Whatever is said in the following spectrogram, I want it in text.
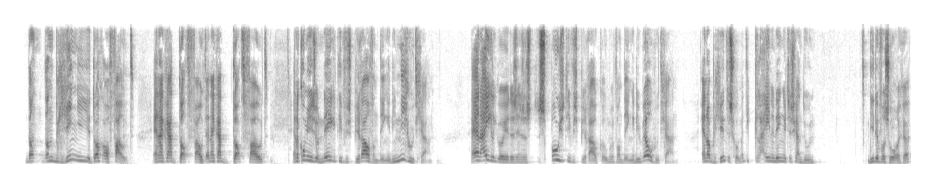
Dan, dan begin je je dag al fout. En dan gaat dat fout. En dan gaat dat fout. En dan kom je in zo'n negatieve spiraal van dingen die niet goed gaan. En eigenlijk wil je dus in zo'n positieve spiraal komen van dingen die wel goed gaan. En dat begint dus gewoon met die kleine dingetjes gaan doen. Die ervoor zorgen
